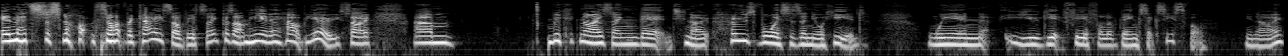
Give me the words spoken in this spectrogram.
and that's just not not the case, obviously, because I'm here to help you. So, um, recognizing that you know whose voice is in your head when you get fearful of being successful, you know,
